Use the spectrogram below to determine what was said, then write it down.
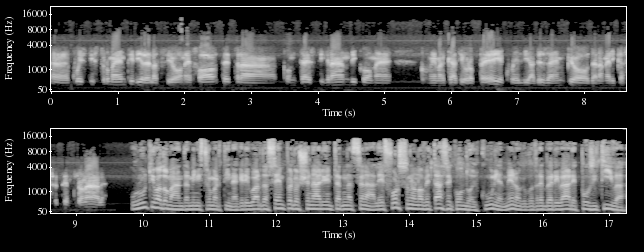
eh, questi strumenti di relazione forte tra contesti grandi come, come, i mercati europei e quelli ad esempio dell'America settentrionale. Un'ultima domanda, Ministro Martina, che riguarda sempre lo scenario internazionale e forse una novità, secondo alcuni almeno, che potrebbe arrivare positiva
